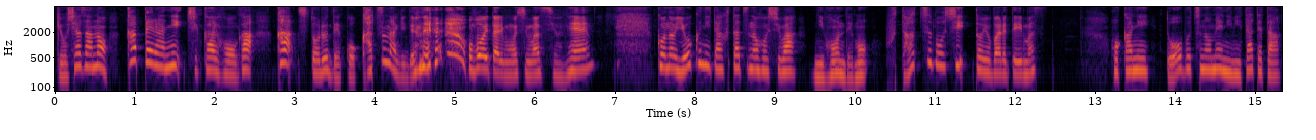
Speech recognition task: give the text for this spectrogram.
魚舎座のカペラに近い方がカストルでこう、カツナギでね、覚えたりもしますよね。このよく似た二つの星は日本でも二つ星と呼ばれています。他に動物の目に見立てた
